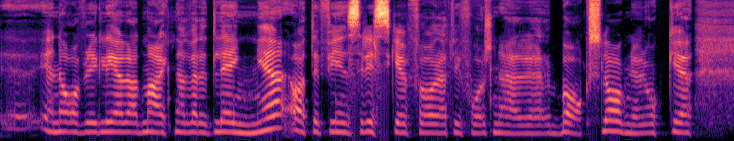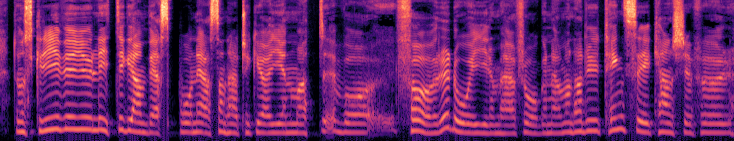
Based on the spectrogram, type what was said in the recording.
eh, en avreglerad marknad väldigt länge och att det finns risker för att vi får sådana här eh, bakslag nu. Och, eh, de skriver ju lite grann väst på näsan här tycker jag genom att vara före då i de här frågorna. Man hade ju tänkt sig kanske för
